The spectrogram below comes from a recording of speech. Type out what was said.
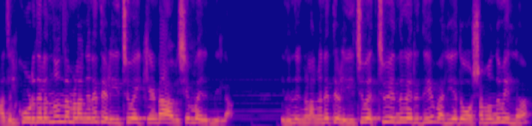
അതിൽ കൂടുതലൊന്നും നമ്മൾ അങ്ങനെ തെളിയിച്ചു വയ്ക്കേണ്ട ആവശ്യം വരുന്നില്ല. ഇനി നിങ്ങൾ അങ്ങനെ തെളിയിച്ചു വെച്ചു എന്ന് കരുതി വലിയ ദോഷമൊന്നുമില്ല.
